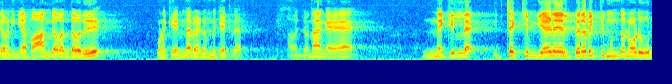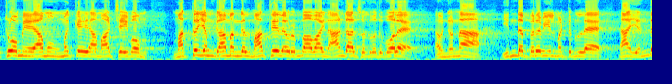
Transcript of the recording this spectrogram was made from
கவனிங்க வாங்க வந்தவர் உனக்கு என்ன வேணும்னு கேட்குறாரு அவன் சொன்னாங்க இன்னைக்கு இல்லை. இச்சைக்கும் ஏழேல் பிறவிக்கு முந்தனோடு உற்றோமே யாமும் உமக்கே யாம் ஆட்செய்வோம் மற்றையம் காமங்கள் மாற்றேல ரொம்பாவாய் ஆண்டாள் சொல்வது போல அவன் சொன்னா இந்த பிறவியில் மட்டுமில்ல நான் எந்த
